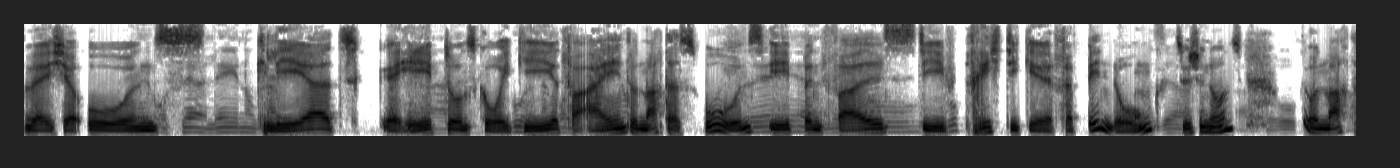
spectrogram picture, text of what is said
welcher uns klärt, erhebt uns, korrigiert, vereint und macht aus uns ebenfalls die richtige Verbindung zwischen uns und macht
